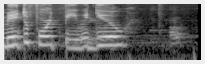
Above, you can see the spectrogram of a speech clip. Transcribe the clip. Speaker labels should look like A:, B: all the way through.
A: May the fourth be with you.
